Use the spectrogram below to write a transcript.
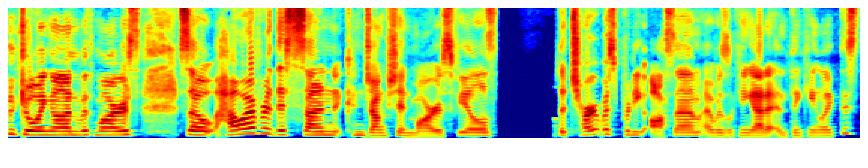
going on with Mars. So, however, this Sun conjunction Mars feels, the chart was pretty awesome. I was looking at it and thinking like this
